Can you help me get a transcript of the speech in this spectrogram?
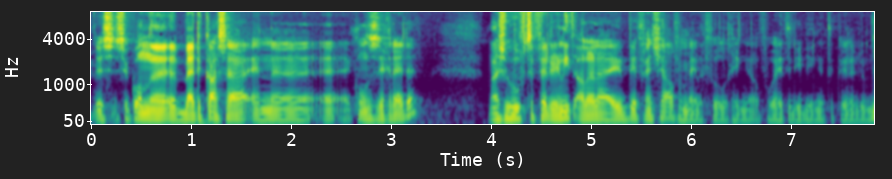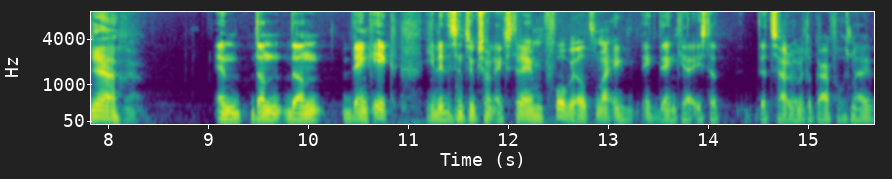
Dus ze kon uh, bij de kassa en uh, kon ze zich redden. Maar ze hoefde verder niet allerlei differentiaalvermenigvuldigingen... of hoe heette die dingen te kunnen doen. Ja. ja. En dan, dan denk ik... Dit is natuurlijk zo'n extreem voorbeeld... maar ik, ik denk, ja, is dat, dat zouden we met elkaar volgens mij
